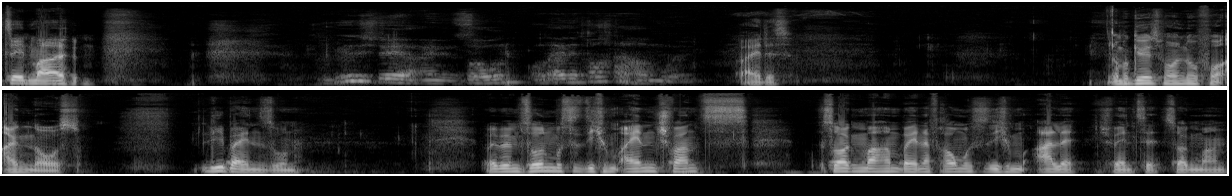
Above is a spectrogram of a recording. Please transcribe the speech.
Zehnmal. Würdest du eher einen Sohn oder eine Tochter haben wollen? Beides. Aber geh jetzt mal nur von einem aus. Lieber einen Sohn. Weil beim Sohn musst du dich um einen Schwanz Sorgen machen, bei einer Frau musst du dich um alle Schwänze Sorgen machen.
